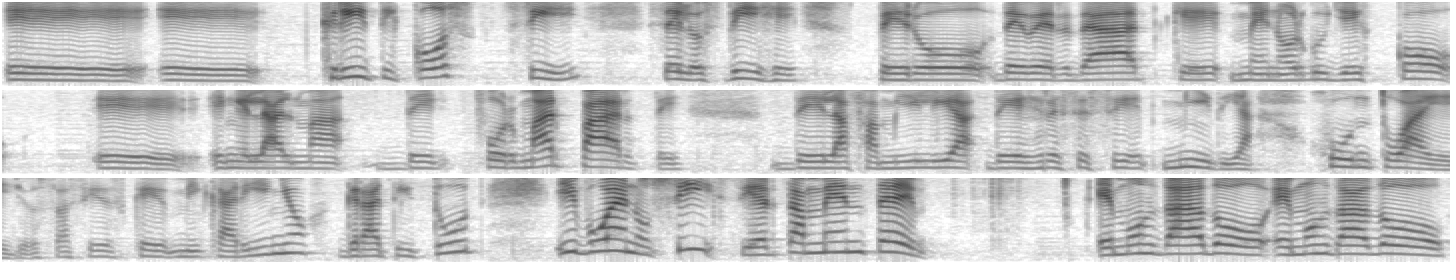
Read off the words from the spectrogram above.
Eh, críticos, sí, se los dije, pero de verdad que me enorgullezco eh, en el alma de formar parte de la familia de RCC Media junto a ellos. Así es que mi cariño, gratitud. Y bueno, sí, ciertamente hemos dado, hemos dado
